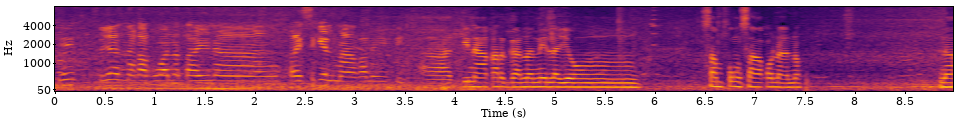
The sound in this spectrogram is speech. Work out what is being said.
Okay. So yan, nakakuha na tayo ng tricycle mga kanoypi. At kinakarga na nila yung sampung sako na ano na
